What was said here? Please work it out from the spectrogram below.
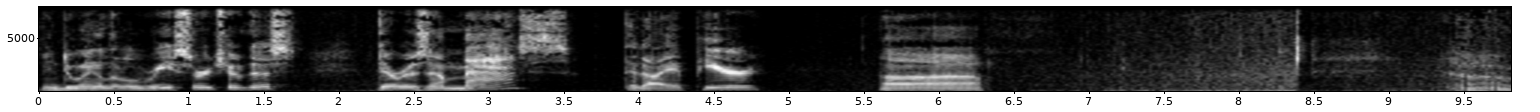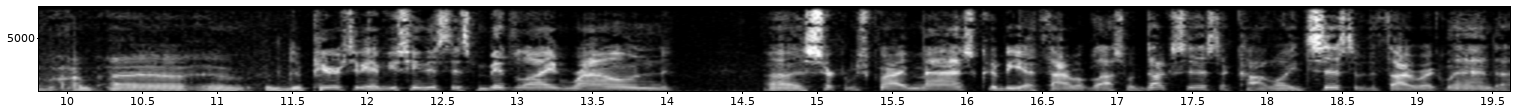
and doing a little research of this there is a mass that I appear uh uh, uh, it appears to be. Have you seen this? This midline round Uh, circumscribed mass could be a thyroglossal duct cyst, a colloid cyst of the thyroid gland, a,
